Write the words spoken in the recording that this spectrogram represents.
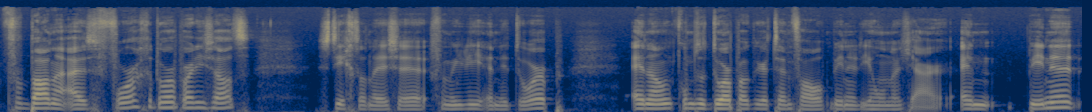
verbannen uit het vorige dorp waar hij zat. Sticht dan deze familie en dit dorp. En dan komt het dorp ook weer ten val binnen die 100 jaar. En binnen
